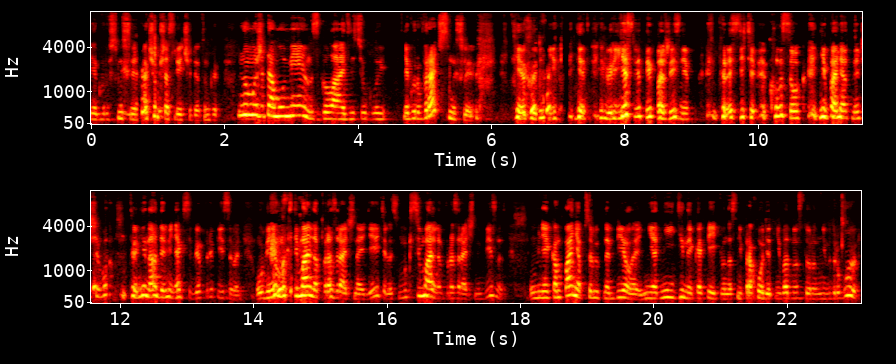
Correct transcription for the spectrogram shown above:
Я говорю, в смысле, о чем сейчас речь идет? Он говорит, ну мы же там умеем сгладить углы. Я говорю, врач в смысле? Я говорю, нет, нет. Я говорю, если ты по жизни, простите, кусок непонятно чего, то не надо меня к себе приписывать. У меня максимально прозрачная деятельность, максимально прозрачный бизнес. У меня и компания абсолютно белая, ни, ни единой копейки у нас не проходит ни в одну сторону, ни в другую.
